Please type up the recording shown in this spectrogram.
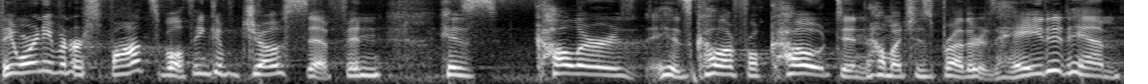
they weren't even responsible. Think of Joseph and his colors, his colorful coat, and how much his brothers hated him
